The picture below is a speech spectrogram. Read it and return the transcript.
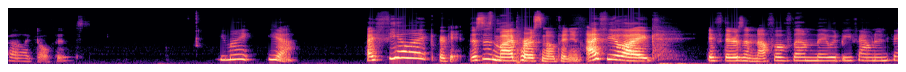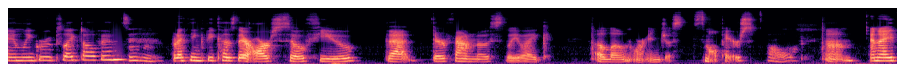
Kind of like dolphins. you might. Yeah. I feel like okay, this is my personal opinion. I feel like if there's enough of them, they would be found in family groups like dolphins. Mm-hmm. But I think because there are so few that they're found mostly like alone or in just small pairs. Oh. Um, and I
